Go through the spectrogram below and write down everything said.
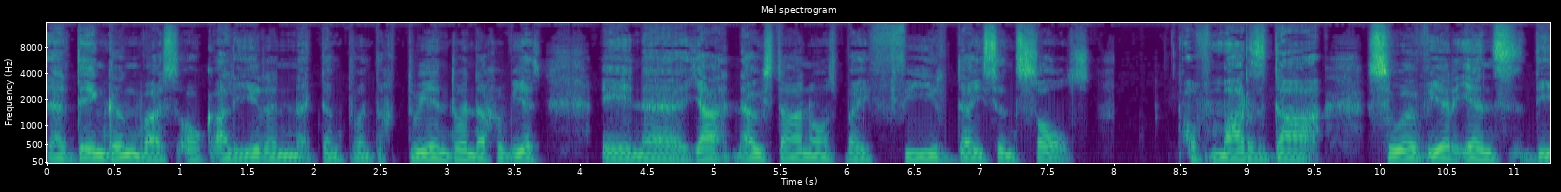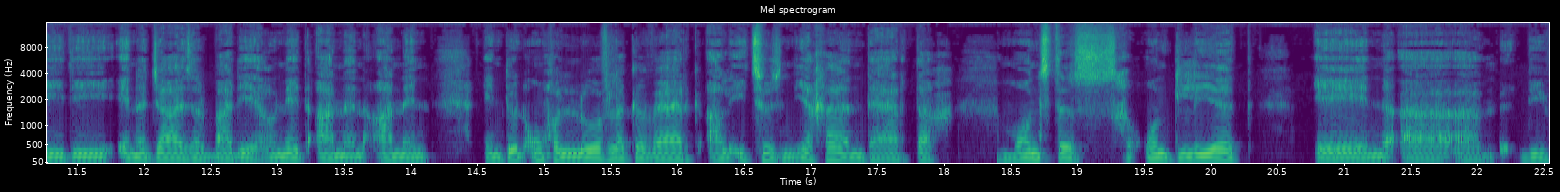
herdenking was ook al hier in ek dink 2022 gewees. En uh ja nou staan ons by 4000 souls of Mars da so weer eens die die energizer body hou net aan en aan en en doen ongelooflike werk. Al iets soos 39 monsters ontleed en uh um die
